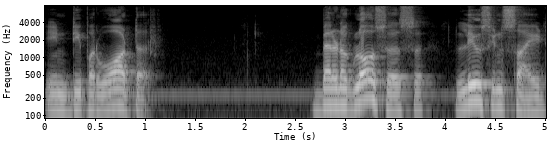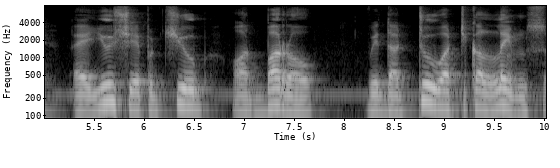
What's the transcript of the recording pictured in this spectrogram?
in deeper water. Balanoglossus lives inside a U-shaped tube or burrow with the two vertical limbs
